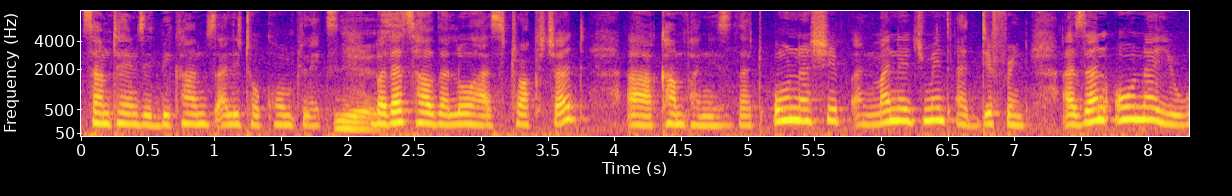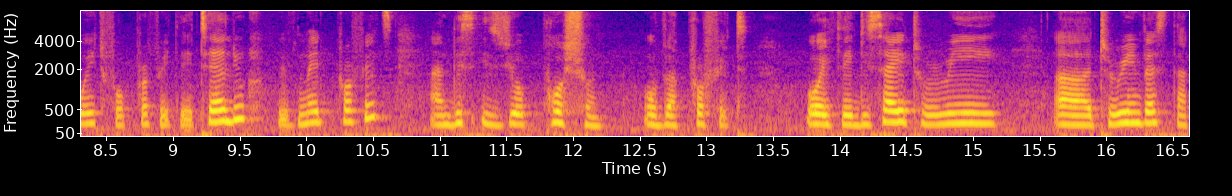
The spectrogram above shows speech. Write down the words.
sometimes it becomes a little complex. Yes. But that's how the law has structured uh, companies, that ownership and management are different. As an owner, you wait for profit. They tell you, we've made profits, and this is your portion of the profit. Or if they decide to, re, uh, to reinvest the,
